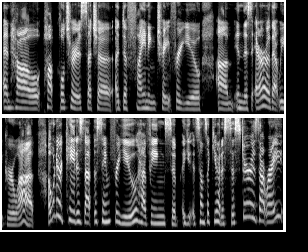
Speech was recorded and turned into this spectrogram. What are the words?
and how pop culture is such a, a defining trait for you um, in this era that we grew up. I wonder, Kate, is that the same for you? Having, it sounds like you had a sister. Is that right?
